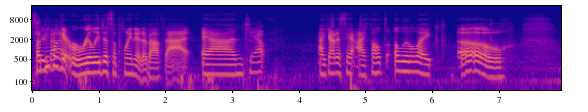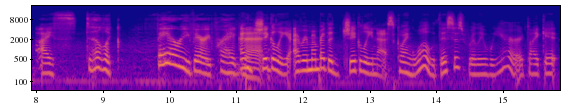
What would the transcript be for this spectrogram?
Some True people that. get really disappointed about that. And Yep. I gotta say, I felt a little like, oh, I still look very, very pregnant. And jiggly. I remember the jiggliness going, whoa, this is really weird. Like it,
